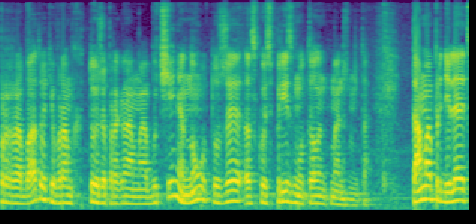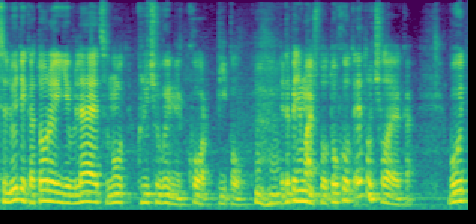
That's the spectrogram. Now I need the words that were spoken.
прорабатываете в рамках той же программы обучения, но вот уже э, сквозь призму талант менеджмента. Там определяются люди, которые являются ну, вот, ключевыми core people. И ты понимаешь, что вот уход этого человека будет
